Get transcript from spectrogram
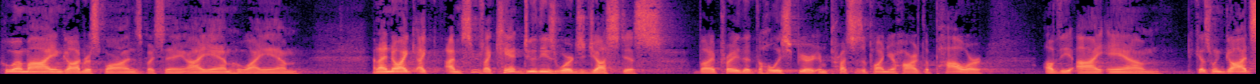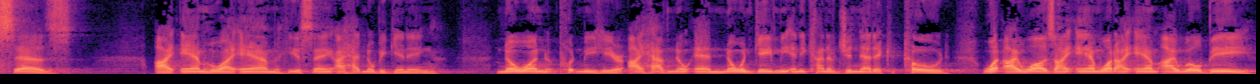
Who am I? And God responds by saying, I am who I am. And I know I, am serious, I can't do these words justice, but I pray that the Holy Spirit impresses upon your heart the power of the I am. Because when God says, I am who I am, He is saying, I had no beginning. No one put me here. I have no end. No one gave me any kind of genetic code. What I was, I am. What I am, I will be.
